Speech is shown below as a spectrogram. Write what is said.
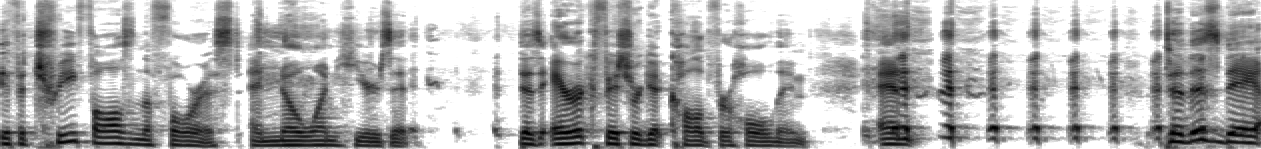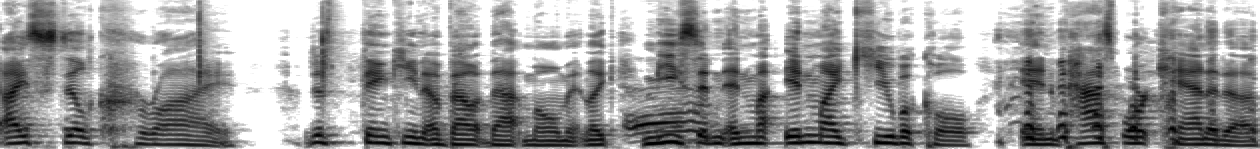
if a tree falls in the forest and no one hears it, does Eric Fisher get called for holding? And to this day, I still cry just thinking about that moment. Like me sitting in my in my cubicle in Passport Canada,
